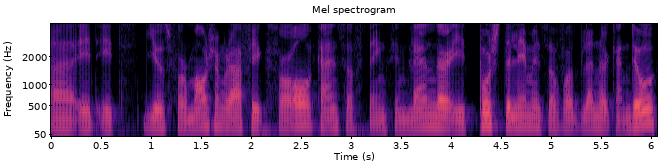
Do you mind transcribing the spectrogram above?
Uh, it, it's used for motion graphics, for all kinds of things in Blender. It pushed the limits of what Blender can do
